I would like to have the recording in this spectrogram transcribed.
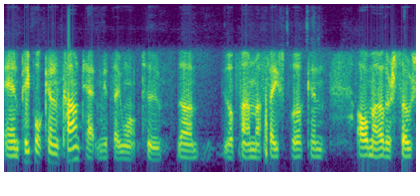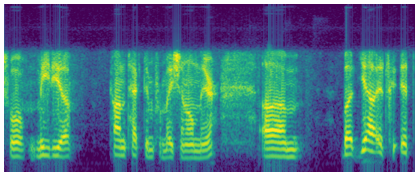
and people can contact me if they want to. Um, you'll find my Facebook and all my other social media contact information on there. Um, but yeah, it's it's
